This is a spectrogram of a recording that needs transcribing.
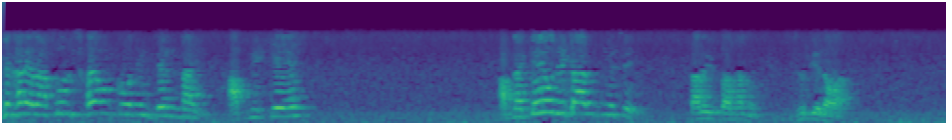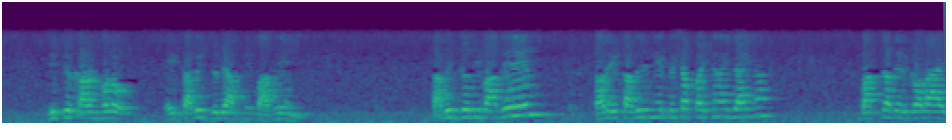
যেখানে রাসুল স্বয়ং কোনদিন দেন নাই, আপনি কে? আপনার কে অধিকার দিয়েছে? তাবিজ বাঁধানো, ঝুলিয়ে দেওয়া। দ্বিতীয় কারণ হল, এই তাবিজ যদি আপনি বাঁধেন, তাবিজ যদি বাঁধেন, তাহলে এই তাবিজ নিয়ে পেশাব পায়খানায় যায় না। বাচ্চাদের গলায়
